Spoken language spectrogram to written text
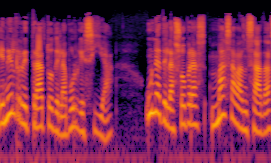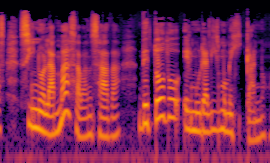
en el retrato de la burguesía, una de las obras más avanzadas, sino la más avanzada, de todo el muralismo mexicano.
